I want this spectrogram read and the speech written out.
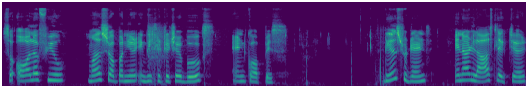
So all of you must open your English literature books and copies. Dear students, in our last lecture,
